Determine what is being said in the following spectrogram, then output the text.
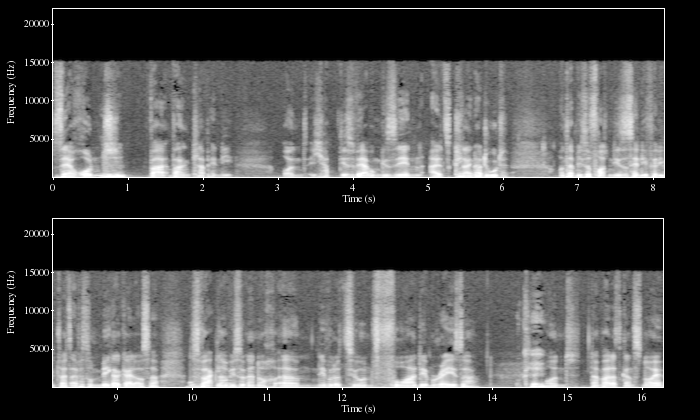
sehr rund, mhm. war, war ein Klapphandy und ich habe diese Werbung gesehen als kleiner Dude und habe mich sofort in dieses Handy verliebt, weil es einfach so mega geil aussah. Das war, glaube ich, sogar noch ähm, eine Evolution vor dem Razer. Okay. Und dann war das ganz neu.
